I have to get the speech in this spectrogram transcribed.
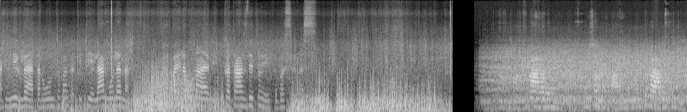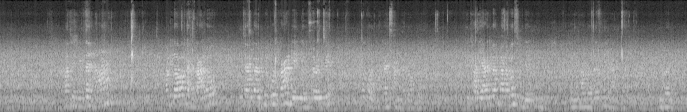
आणि निघलो आहे आता ऊन तर बघा किती आहे. लहान मुलांना हा पहिला उन्हाळ्यात इतका त्रास देतोय का बस बस. बाबा माझी नीट आहे ना? आम्ही दवाखान्यात आलो. त्याच्यावर बिलकुल काढले ते सरळचे? बघू काय सांगणार डॉक्टर. ती खाली अजिबात मला बसून देत नाही. खाली थांबतच नाही आहे. बरं.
